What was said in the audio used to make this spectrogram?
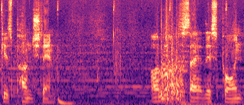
gets punched in. I'd like to say at this point,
